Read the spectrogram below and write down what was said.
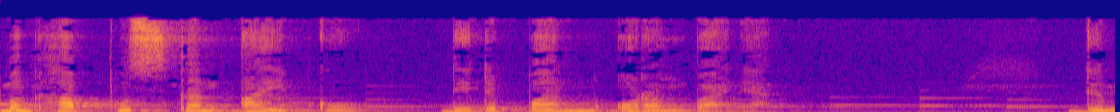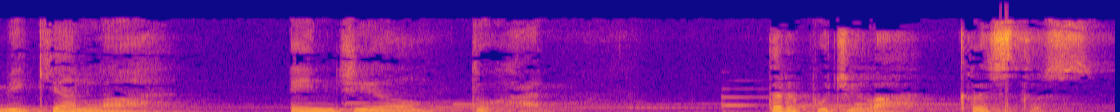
menghapuskan aibku di depan orang banyak. Demikianlah Injil Tuhan. Terpujilah Kristus.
